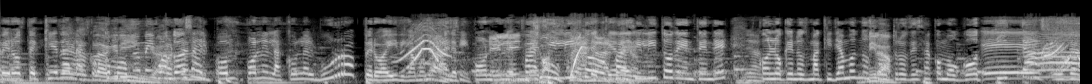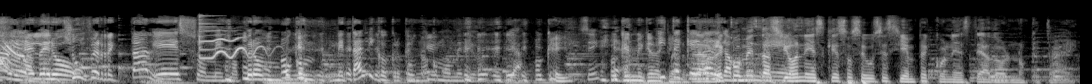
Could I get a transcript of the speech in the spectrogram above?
Pero te queda la Hagas la como gringa. No me cuando haces el pon, ponle la cola al burro, pero ahí digamos le pone Facilito, de entender con lo que nos maquillamos nosotros, de esa como gotita. El pero- enchufe rectal. Eso mismo, pero un poco Ok. metálico creo que es, ¿no? Como medio. Ya. Ok, ¿Sí? ok, me queda Y te claro. queda- La digamos, recomendación es que eso se use siempre con este adorno que trae.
